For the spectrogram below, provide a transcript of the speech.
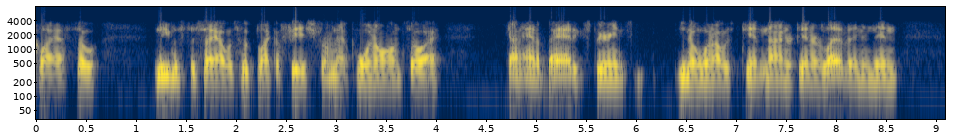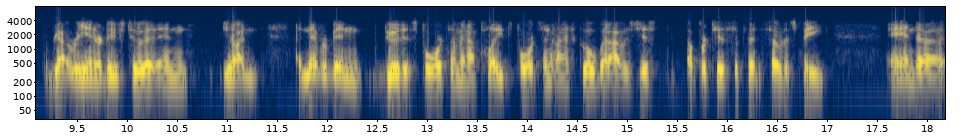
class. So needless to say I was hooked like a fish from that point on. So I kind of had a bad experience, you know, when I was 10, 9 or 10 or 11 and then got reintroduced to it and you know I I'd never been good at sports. I mean, I played sports in high school, but I was just a participant, so to speak. And uh,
